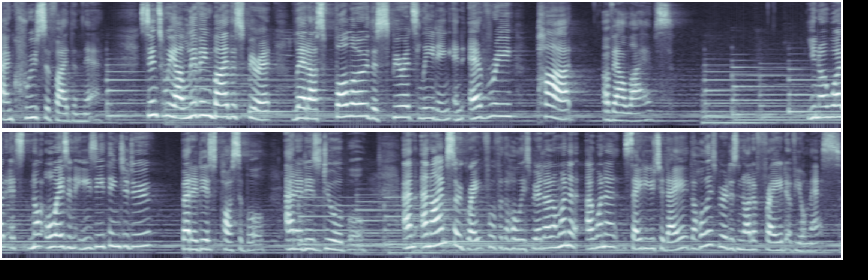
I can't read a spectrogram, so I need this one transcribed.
and crucified them there. Since we are living by the Spirit, let us follow the Spirit's leading in every part of our lives. You know what? It's not always an easy thing to do, but it is possible and it is doable. And, and I'm so grateful for the Holy Spirit. And I want to I want to say to you today the Holy Spirit is not afraid of your mess.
